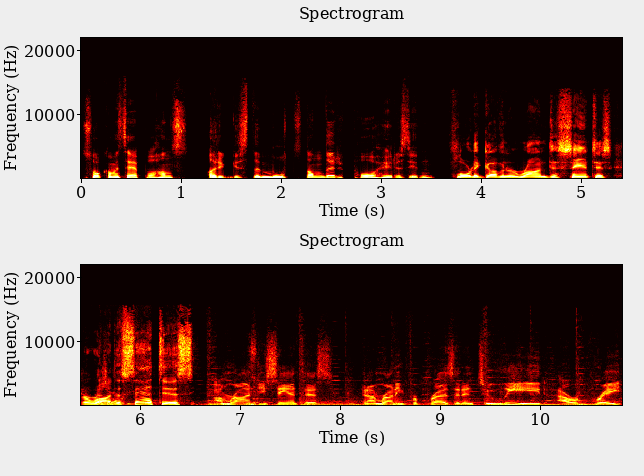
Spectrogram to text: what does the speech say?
så kan vi se på hans argeste motstander på høyresiden. Florida Governor Ron DeSantis. Ron DeSantis. I'm Ron DeSantis, and I'm running for president to lead our great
